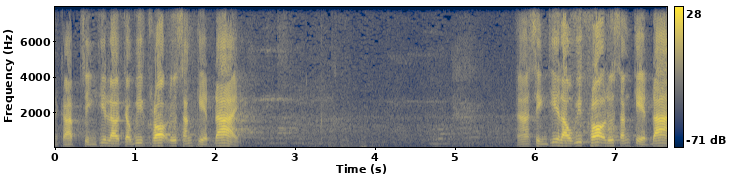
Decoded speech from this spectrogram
นะครับสิ่งที่เราจะวิเคราะห์หรือสังเกตได้นะสิ่งที่เราวิเคราะห์หรือสังเกตได้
